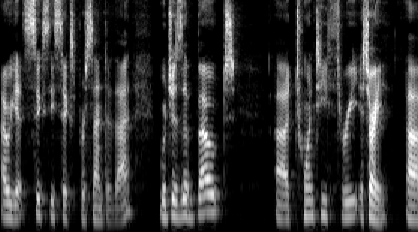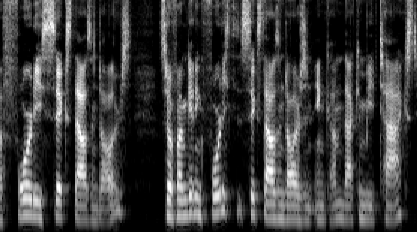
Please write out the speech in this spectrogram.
I would get sixty six percent of that, which is about uh, twenty three. Sorry, uh, forty six thousand dollars. So if I'm getting forty six thousand dollars in income, that can be taxed.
